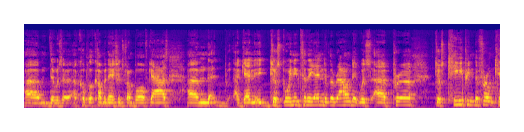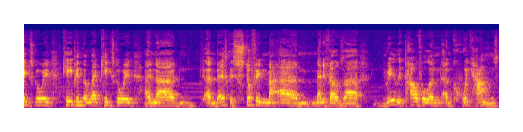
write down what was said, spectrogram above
Um, there was a, a couple of combinations from both guys. Um, again, it, just going into the end of the round, it was uh, Pro just keeping the front kicks going, keeping the leg kicks going, and uh, and basically stuffing Ma- um, Manifeld's uh, really powerful and, and quick hands.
